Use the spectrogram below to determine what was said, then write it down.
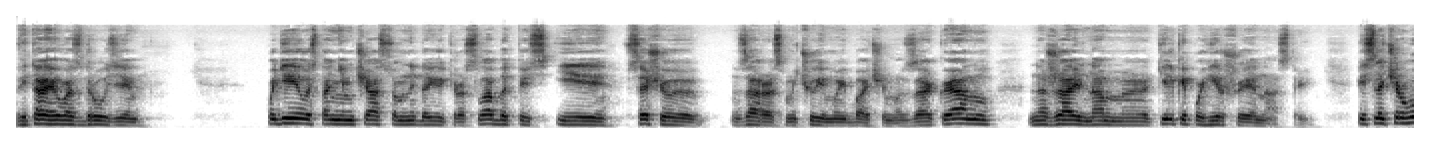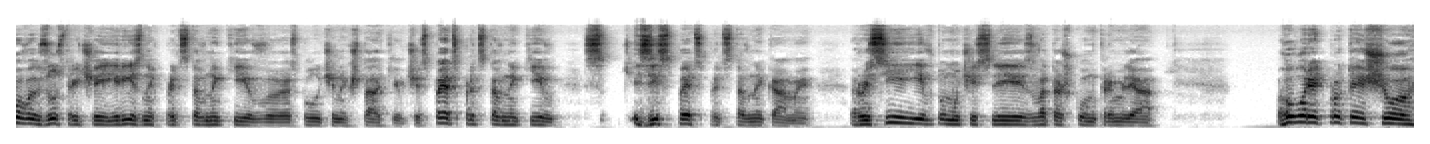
Вітаю вас, друзі. Події останнім часом не дають розслабитись, і все, що зараз ми чуємо і бачимо з-за океану, на жаль, нам е, тільки погіршує настрій. Після чергових зустрічей різних представників е, Сполучених Штатів чи спецпредставників зі спецпредставниками Росії, в тому числі з ватажком Кремля, говорять про те, що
